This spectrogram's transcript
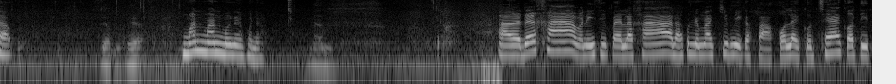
ครับเสียบแท้มันมันๆเบิ่งเนี่ยพุ่นน่ะนั่นเอาละเด้อค่ะ วันนี้สิไปและค่ะแล้วคุณได้มาคลิปนี้ก็ฝากกดไลค์กดแชร์กดติด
